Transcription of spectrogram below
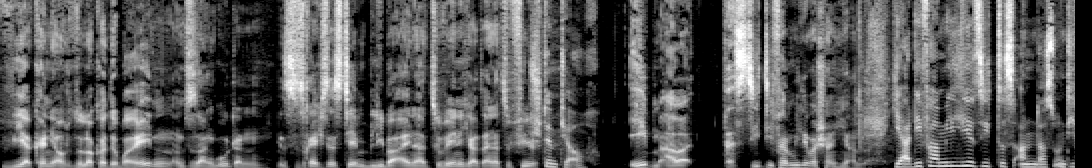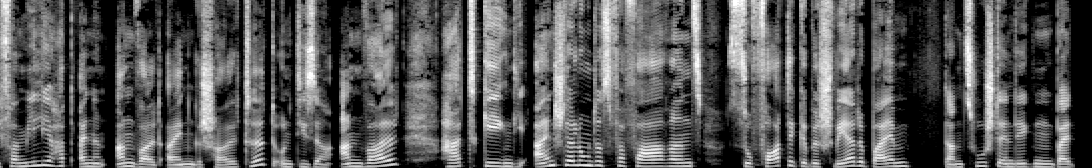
wir können ja auch so locker drüber reden und zu sagen, gut, dann ist das Rechtssystem lieber einer zu wenig als einer zu viel. Stimmt ja auch. Eben, aber das sieht die Familie wahrscheinlich anders. Ja, die Familie sieht das anders. Und die Familie hat einen Anwalt eingeschaltet. Und dieser Anwalt hat gegen die Einstellung des Verfahrens sofortige Beschwerde beim dann zuständigen, bei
